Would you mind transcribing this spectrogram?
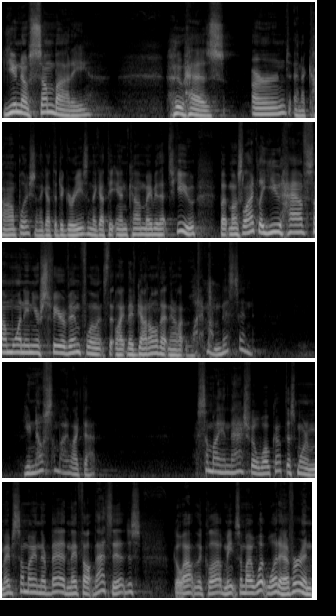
You know somebody who has earned and accomplished, and they got the degrees and they got the income. Maybe that's you, but most likely you have someone in your sphere of influence that, like, they've got all that, and they're like, what am I missing? You know somebody like that. Somebody in Nashville woke up this morning, maybe somebody in their bed, and they thought, that's it, just go out to the club, meet somebody, what, whatever. And,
